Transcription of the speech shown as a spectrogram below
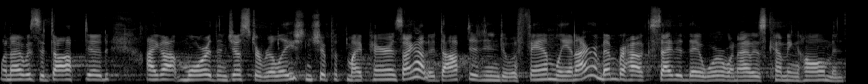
When I was adopted, I got more than just a relationship with my parents. I got adopted into a family, and I remember how excited they were when I was coming home. And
